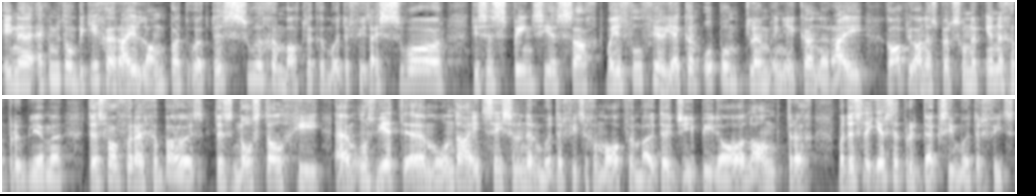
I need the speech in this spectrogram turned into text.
En uh, ek het met hom 'n bietjie gery lankpad ook. Dis so gemaklike motorfiets. Hy's swaar, die suspensie is sag, maar jy voel vir jou jy kan op hom klim en jy kan ry Kaap Johannesburg sonder enige probleme. Dis waarvoor hy gebou is. Dis nostalgie. Um, ons weet um, Honda het 6-silinder motorfietsse gemaak vir MotoGP daar lank terug, maar dis hulle eerste produksie motorfiets.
